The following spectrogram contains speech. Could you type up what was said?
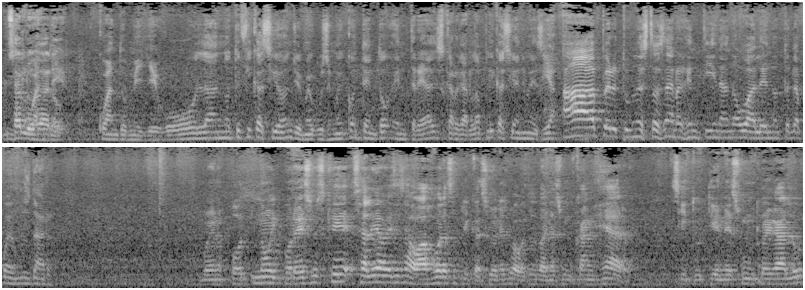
Un saludo, cuando, Ariel. cuando me llegó la notificación, yo me puse muy contento, entré a descargar la aplicación y me decía, ah, pero tú no estás en Argentina, no vale, no te la podemos dar. Bueno, por- no, y por eso es que sale a veces abajo de las aplicaciones o a veces vainas un canjear. Si tú tienes un regalo,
